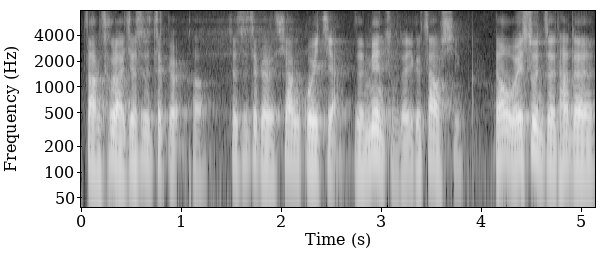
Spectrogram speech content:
长出来就是这个啊，就是这个像龟甲人面组的一个造型，然后我会顺着它的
